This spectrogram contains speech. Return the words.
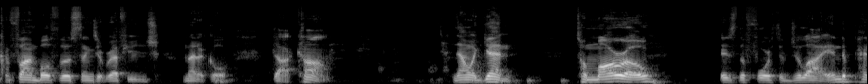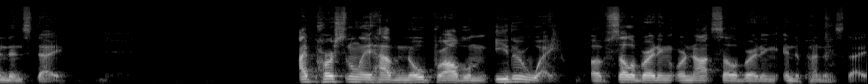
can find both of those things at refugemedical.com. Now, again, tomorrow is the 4th of July, Independence Day. I personally have no problem either way of celebrating or not celebrating Independence Day.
